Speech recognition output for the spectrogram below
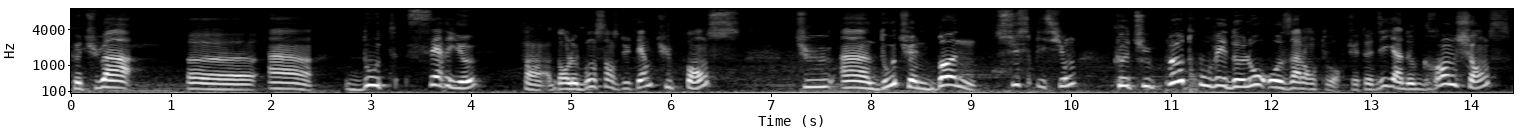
que tu as un doute sérieux, enfin dans le bon sens du terme, tu penses, tu as un doute, tu as une bonne suspicion que tu peux trouver de l'eau aux alentours. Tu te dis, il y a de grandes chances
